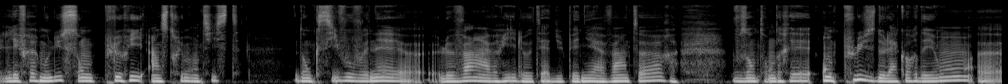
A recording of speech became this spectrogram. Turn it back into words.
les frères Molus sont pluri-instrumentistes. Donc si vous venez euh, le 20 avril au Théâtre du Peigné à 20h, vous entendrez en plus de l'accordéon, euh,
